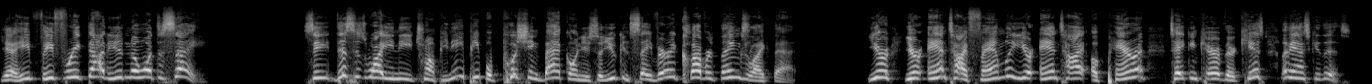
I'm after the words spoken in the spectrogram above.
Yeah, he he freaked out. He didn't know what to say. See, this is why you need Trump. You need people pushing back on you so you can say very clever things like that. You're you're anti-family, you're anti a parent taking care of their kids. Let me ask you this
